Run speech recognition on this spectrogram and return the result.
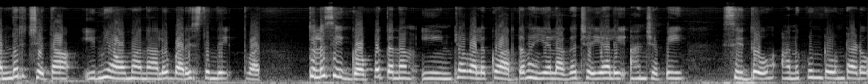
అందరి చేత ఇన్ని అవమానాలు భరిస్తుంది. తులసి గొప్పతనం ఈ ఇంట్లో వాళ్ళకు అర్థమయ్యేలాగా చేయాలి అని చెప్పి సిద్ధు అనుకుంటూ ఉంటాడు.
